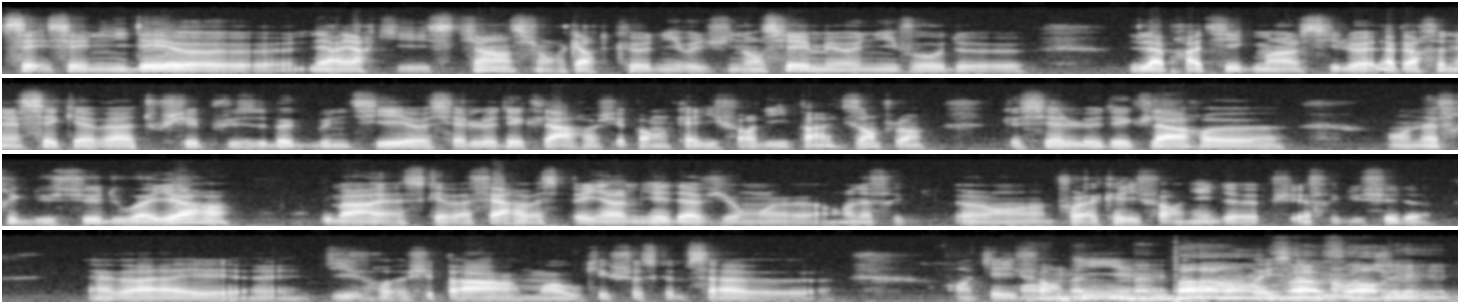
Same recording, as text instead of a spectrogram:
c'est une idée derrière qui se tient si on regarde que au niveau du financier, mais au niveau de, la pratique, ben, si la personne elle sait qu'elle va toucher plus de bug bounty si elle le déclare, je sais pas en Californie par exemple, que si elle le déclare en Afrique du Sud ou ailleurs, bah, ce qu'elle va faire, elle va se payer un billet d'avion euh, en Afrique, euh, pour la Californie depuis l'Afrique du Sud. Elle va euh, vivre, je sais pas, un mois ou quelque chose comme ça en Californie. Oh, même pas, hein, on va avoir les,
